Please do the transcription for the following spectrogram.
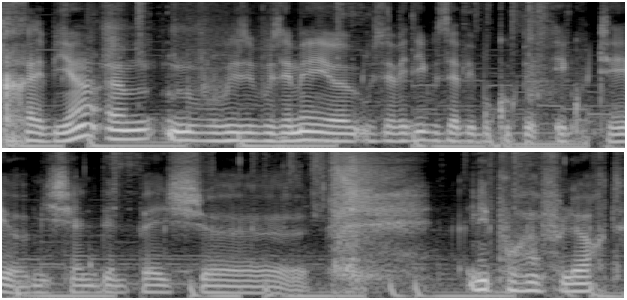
Très bien. Euh, vous, vous aimez, euh, vous avez dit que vous avez beaucoup écouté euh, Michel Delpech. euh, mais pour un flirt,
